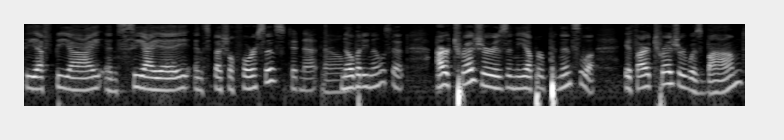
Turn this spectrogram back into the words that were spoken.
the FBI and CIA and special forces? Did not know. Nobody knows that. Our treasure is in the Upper Peninsula. If our treasure was bombed,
